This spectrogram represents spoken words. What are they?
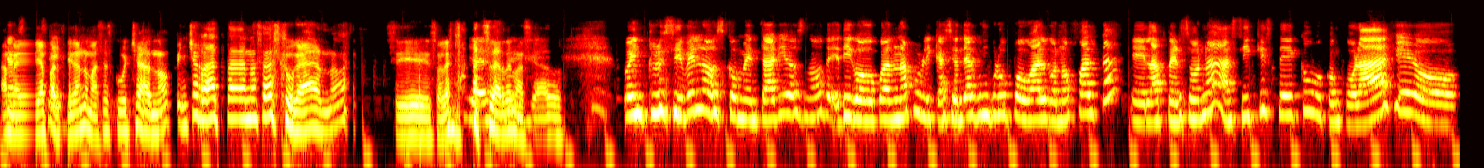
a media partida nomás escuchas, ¿no? Pinche rata, no sabes jugar, ¿no? Sí, suele pasar demasiado. O inclusive en los comentarios, ¿no? digo, cuando una publicación de algún grupo o algo no falta, eh, la persona así que esté como con coraje o,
